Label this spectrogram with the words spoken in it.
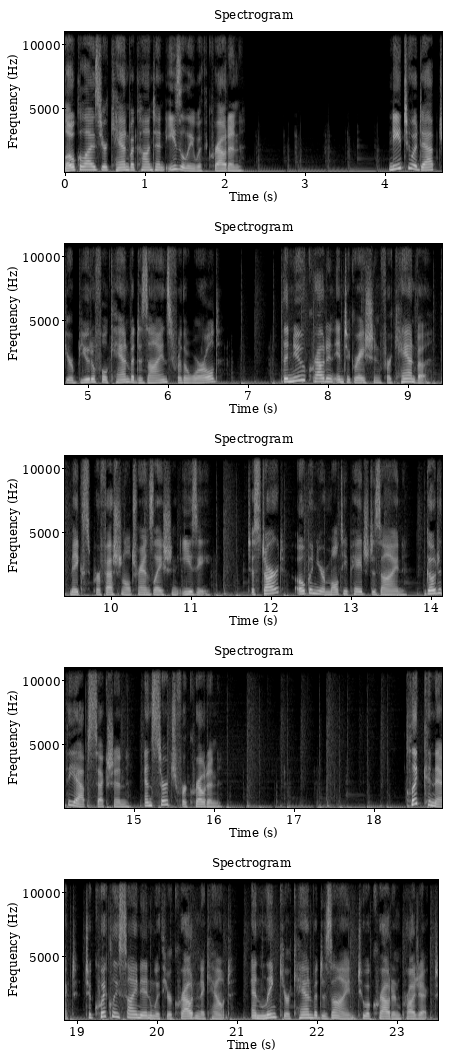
Localize your Canva content easily with Crowdin. Need to adapt your beautiful Canva designs for the world? The new Crowdin integration for Canva makes professional translation easy. To start, open your multi-page design, go to the Apps section, and search for Crowdin. Click Connect to quickly sign in with your Crowdin account and link your Canva design to a Crowdin project.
